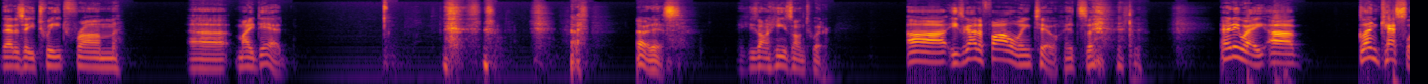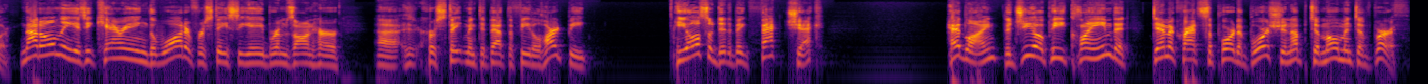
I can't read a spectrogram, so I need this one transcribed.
That is a tweet from uh, my dad. there it is. He's on. He's on Twitter. Uh, he's got a following too. It's uh, anyway. Uh, Glenn Kessler. Not only is he carrying the water for Stacey Abrams on her uh, her statement about the fetal heartbeat, he also did a big fact check. Headline: The GOP claim that Democrats support abortion up to moment of birth.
